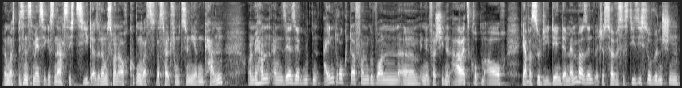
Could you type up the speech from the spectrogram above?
irgendwas Businessmäßiges nach sich zieht. Also da muss man auch gucken, was, was halt funktionieren kann. Und wir haben einen sehr, sehr guten Eindruck davon gewonnen, ähm, in den verschiedenen Arbeitsgruppen auch, ja, was so die Ideen der Member sind, welche Services die sich so wünschen.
